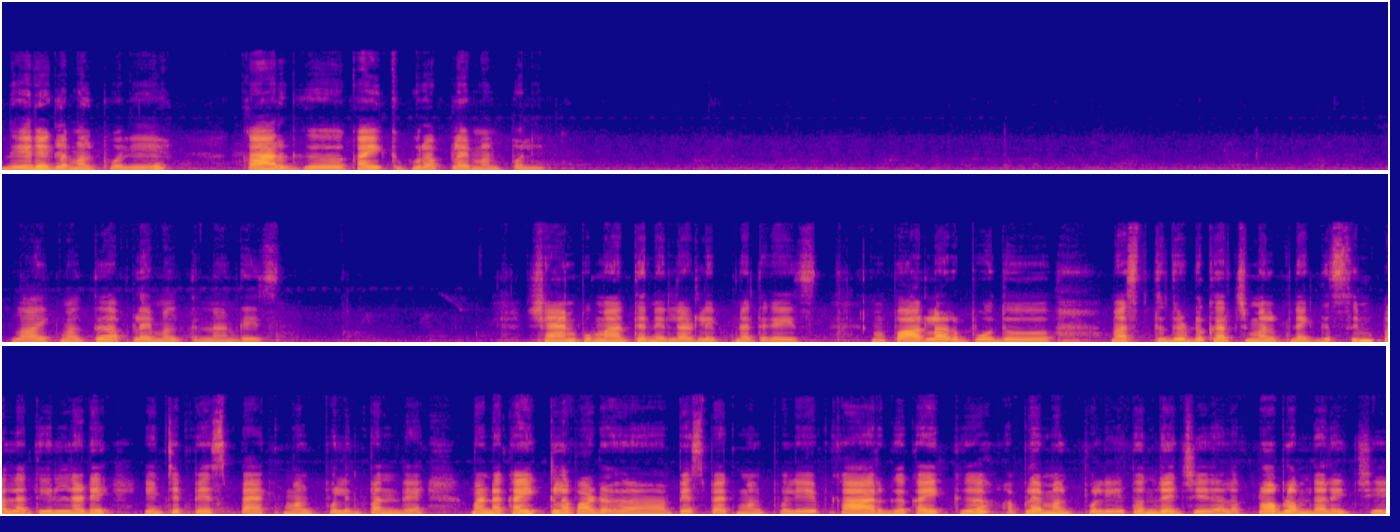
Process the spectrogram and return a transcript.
ಏರಿಯಾಗ್ಲ ಮಲ್ಪೊಲಿ ಕಾರ್ಗ್ ಕೈಕ್ ಪೂರ ಅಪ್ಲೈ ಮಲ್ಪೊಲಿ ಲಾಯ್ಕ್ ಮಲ್ತು ಅಪ್ಲೈ ಮಲ್ತೀನಿ ನಾನು ಗೈಸ್ ಶ್ಯಾಂಪು ಮಾತೇನಿಲ್ಲ ಲಿಪ್ನತೆ ಗೈಸ್ ಪಾರ್ಲರ್ ಬೋದು ಮಸ್ತ್ ದುಡ್ಡು ಖರ್ಚು ಮಲ್ಪನಾಗ ಸಿಂಪಲ್ ಅದು ಇಲ್ಲಡೆ ಎಂಚೆ ಪೇಸ್ ಪ್ಯಾಕ್ ಮಲ್ಪೊಲಿ ಪಂದೆ ಬಂಡ ಕೈಕ್ಲ ಪಾಡ ಪೇಸ್ ಪ್ಯಾಕ್ ಮಲ್ಪೊಲಿ, ಕಾರ್ಗ, ಕೈಕ್ ಅಪ್ಲೈ ಮಲ್ಪೊಲಿ, ತೊಂದರೆ ಇಜ್ಜಿ, ಅಲ್ಲ ಪ್ರಾಬ್ಲಮ್ ದಾರ ಇಜ್ಜಿ.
